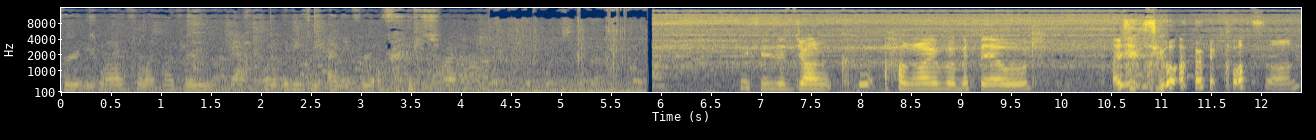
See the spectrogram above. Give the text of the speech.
fruit as well. I feel like I've really not been eating any fruit or veg. This is a drunk, hungover Matilda. I just got her a croissant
